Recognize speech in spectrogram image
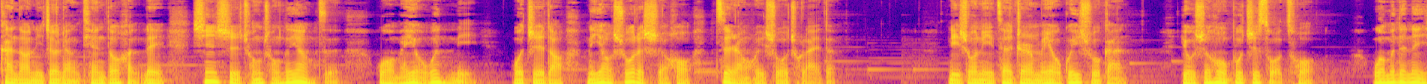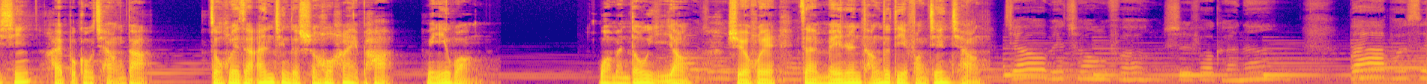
看到你这两天都很累，心事重重的样子，我没有问你。我知道你要说的时候，自然会说出来的。你说你在这儿没有归属感，有时候不知所措。我们的内心还不够强大，总会在安静的时候害怕、迷惘。我们都一样，学会在没人疼的地方坚强。就别重逢，是否可能把破碎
